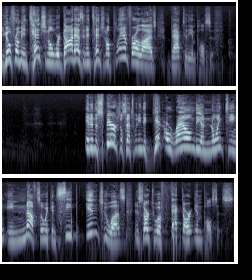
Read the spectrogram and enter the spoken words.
You go from intentional, where God has an intentional plan for our lives, back to the impulsive. And in the spiritual sense, we need to get around the anointing enough so it can seep into us and start to affect our impulses.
